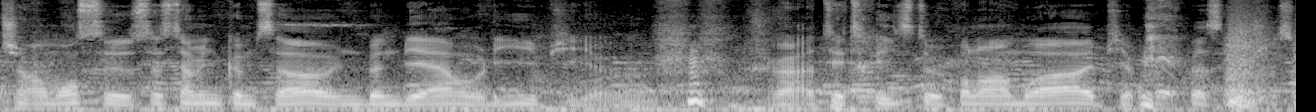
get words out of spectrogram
Généralement, ça se termine comme ça, une bonne bière au lit, et puis, euh, puis voilà, t'es triste pendant un mois, et puis après tu passes à autre chose.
